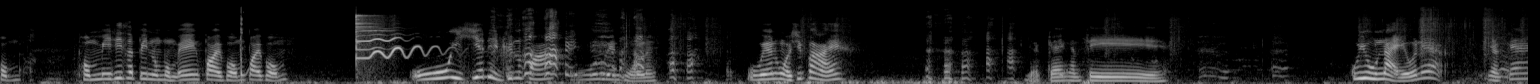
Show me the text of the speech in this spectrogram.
ผม ผมมีที่สปินของผมเองปล่อยผมปล่อยผมอู้ยเคียดิดขึ้นฟ้าอู้ยเวียนหัวเลยอู้เวียนหัวชิบหายอย่าแกล้งกันสิกูอยู่ไหนวะเนี่ย อย่าแกล้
